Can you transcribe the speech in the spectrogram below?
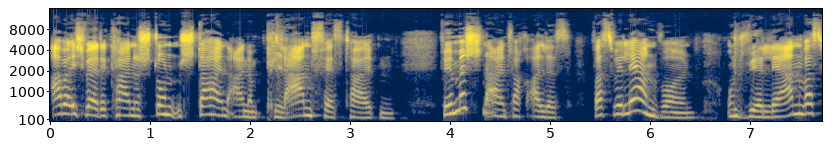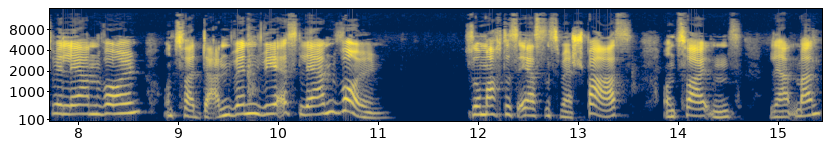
Aber ich werde keine Stunden starr in einem Plan festhalten. Wir mischen einfach alles, was wir lernen wollen. Und wir lernen, was wir lernen wollen, und zwar dann, wenn wir es lernen wollen. So macht es erstens mehr Spaß und zweitens lernt man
